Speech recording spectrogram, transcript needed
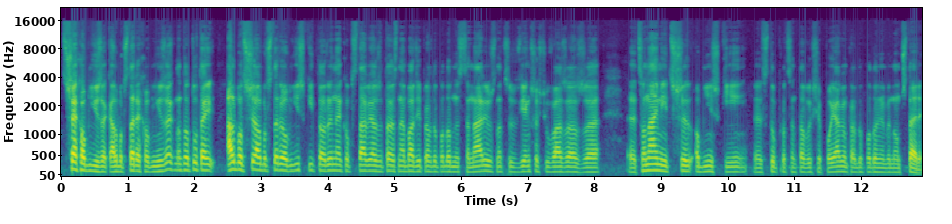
trzech obniżek albo czterech obniżek, no to tutaj albo trzy, albo cztery obniżki, to rynek obstawia, że to jest najbardziej prawdopodobny scenariusz. Znaczy, większość uważa, że co najmniej trzy obniżki e, stóp procentowych się pojawią, prawdopodobnie będą cztery.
